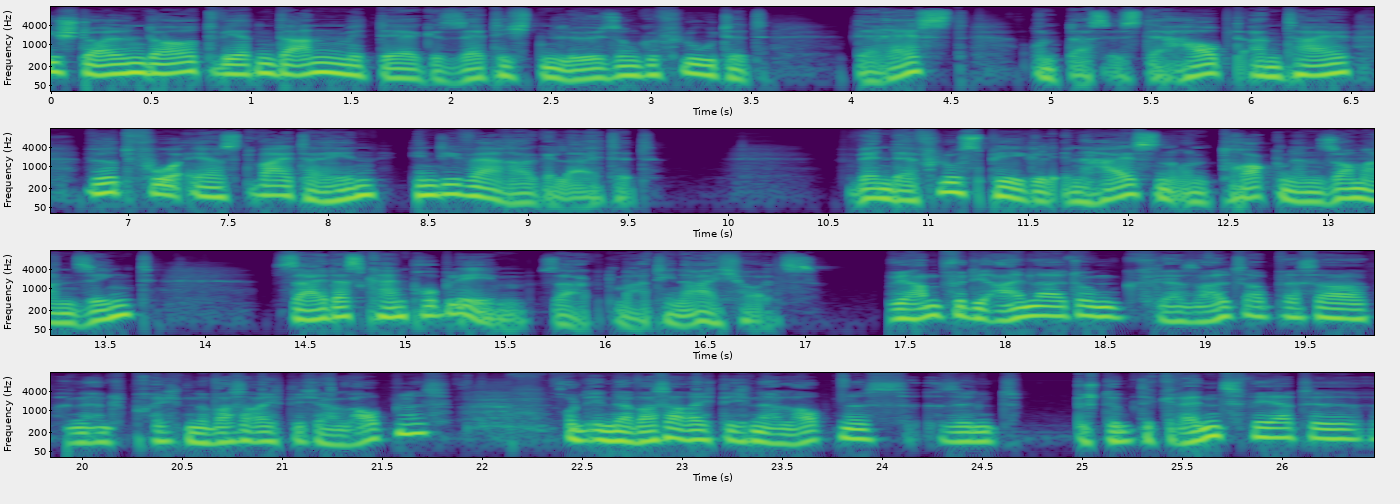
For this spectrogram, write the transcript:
Die Stollen dort werden dann mit der gesättigten Lösung geflutet. Der Rest, und das ist der Hauptanteil, wird vorerst weiterhin in die Werra geleitet. Wenn der Flusspegel in heißen und trockenen Sommern sinkt, sei das kein Problem, sagt Martin Eichholz. Wir haben für die Einleitung der Salzabwässer eine entsprechende wasserrechtliche Erlaubnis. Und in der wasserrechtlichen Erlaubnis sind bestimmte Grenzwerte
